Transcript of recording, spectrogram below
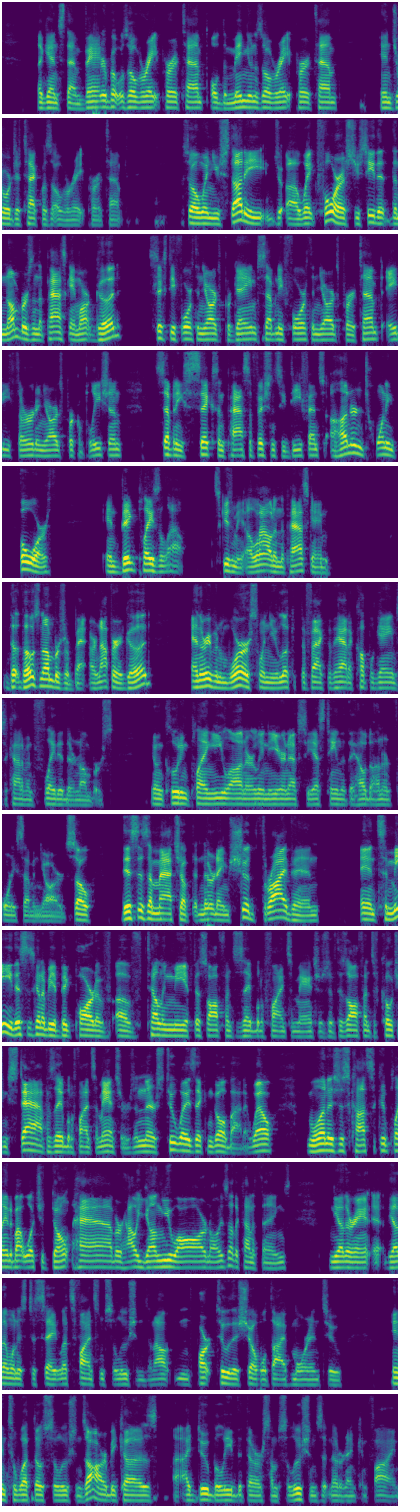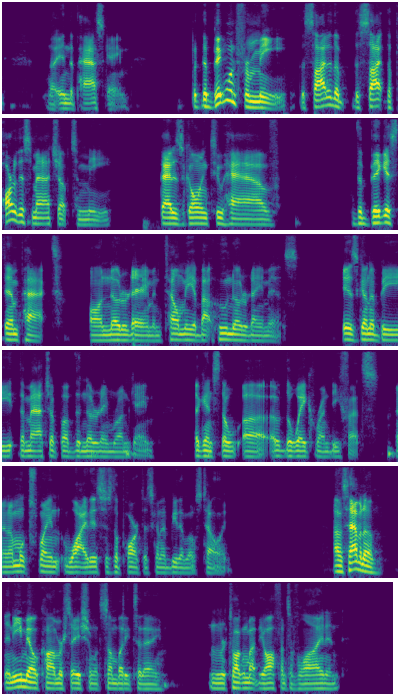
against them. Vanderbilt was over eight per attempt. Old Dominion was over eight per attempt, and Georgia Tech was over eight per attempt. So when you study uh, Wake Forest, you see that the numbers in the pass game aren't good. 64th in yards per game, 74th in yards per attempt, 83rd in yards per completion, 76 in pass efficiency defense, 124th in big plays allowed. Excuse me, allowed in the pass game. Th- those numbers are ba- are not very good. And they're even worse when you look at the fact that they had a couple games that kind of inflated their numbers, you know, including playing Elon early in the year, an FCS team that they held 147 yards. So this is a matchup that Notre Dame should thrive in. And to me, this is going to be a big part of of telling me if this offense is able to find some answers, if this offensive coaching staff is able to find some answers. And there's two ways they can go about it. Well, one is just constantly complain about what you don't have or how young you are and all these other kind of things. And the other eh, the other one is to say let's find some solutions. And I'll in part two of this show we'll dive more into into what those solutions are because I do believe that there are some solutions that Notre Dame can find uh, in the pass game. But the big one for me, the side of the the side the part of this matchup to me that is going to have the biggest impact on Notre Dame and tell me about who Notre Dame is is going to be the matchup of the Notre Dame run game against the uh, the Wake run defense. And I'm going to explain why this is the part that's going to be the most telling. I was having a an email conversation with somebody today, and we're talking about the offensive line, and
